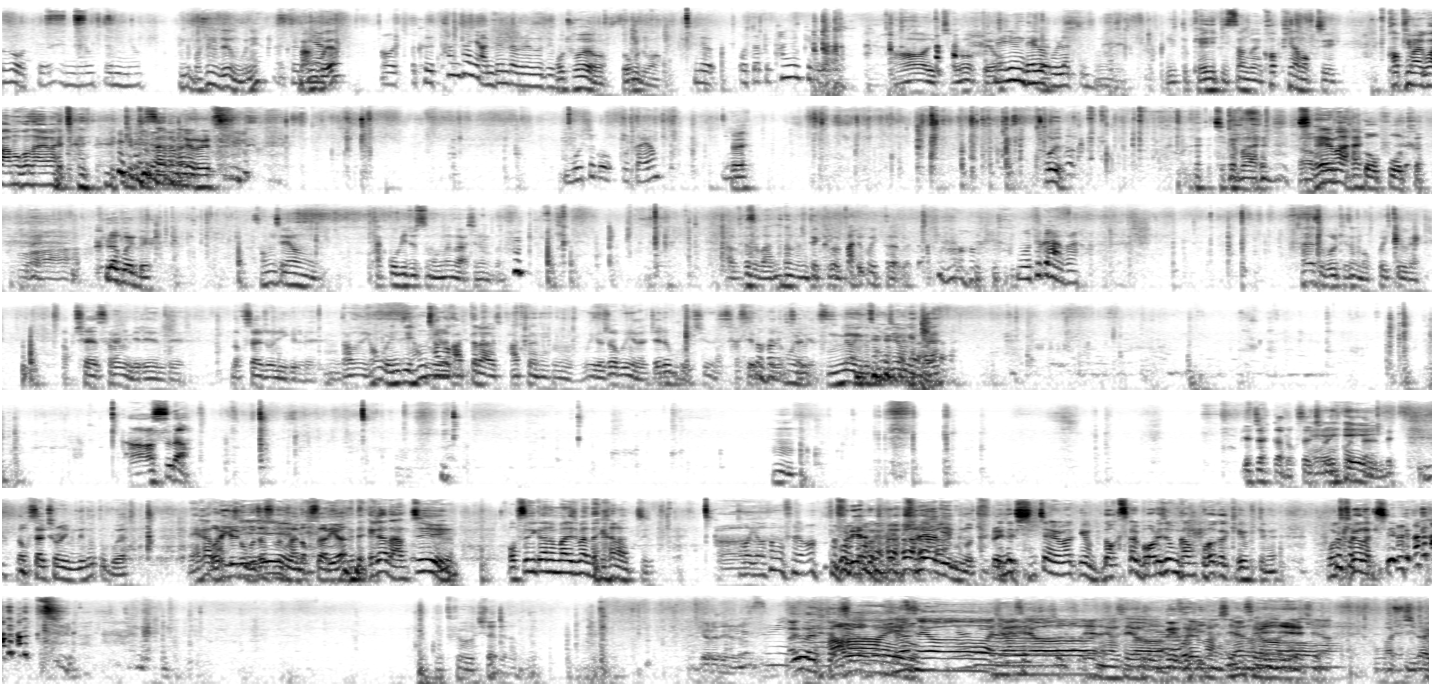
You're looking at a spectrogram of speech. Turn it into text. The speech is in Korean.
그거 어때? 음료, 음료. 이거 맛있는데 은근히? 그 망고야? 그냥, 어, 그 탄산이 안 된다 그래가지고. 어 좋아요. 너무 좋아. 근데 어차피 탕현 PD가 아 이거 잘 먹을게요. 메뉴는 내가 골랐지. 이게 또 괜히 비싼 거에 커피나 먹지. 커피 말고 아무거나요 했더니 이렇게 비싼 음료를. 모시고 올까요? 그래. 어이. 제발 제발. 그거 없고 어떡하. 큰일 날 뻔 했네. 성재형 닭고기 주스 먹는 거 아시는 분? 앞에서 만났는데 그걸 빨고 있더라고요. 모두가 알아. 차에서 뭘 계속 먹고 있길래 앞차에 사람이 내리는데 넉살존이길래. 음, 나도 형 왠지 형 차인 것 같더라 그래서 봤더니 어, 뭐 여자분이 날 째려보지. 자세히 보면 어, 이거 넉살이었어. 분명 이거 성재형인데 아 쓰다. 여자가 넉살처럼 입고. 왔다는데 넉살처럼 입는 건 또 뭐야? 내가 머리 길고. 모자 쓰면 다 넉살이야? 내가 낫지 없으니까 하는 말이지만 내가 낫지 더 여성스러워. 추리하, 추리하게 입은 거 추리하게 근데 진짜 열받게 넉살 머리 좀 감고 와가 개웃기네 어떻게 알았지? 어떻게 알았지? 되나 보네 열어야 되나 아, 안녕하세요. 안녕하세요. 안녕하세요. 네, 오랜만에. 안녕하세요.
